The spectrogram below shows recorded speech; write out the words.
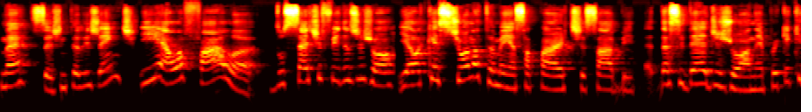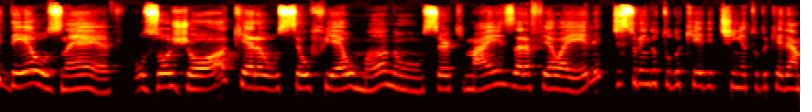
né, seja inteligente. E ela fala dos sete filhos de Jó. E ela questiona também essa parte, sabe, dessa ideia de Jó, né? Por que que Deus, né, usou Jó, que era o seu fiel humano, o ser que mais era fiel a ele, destruindo tudo que ele tinha, tudo que ele amava.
